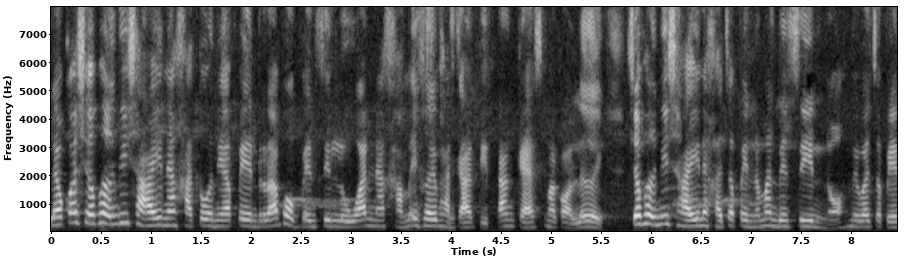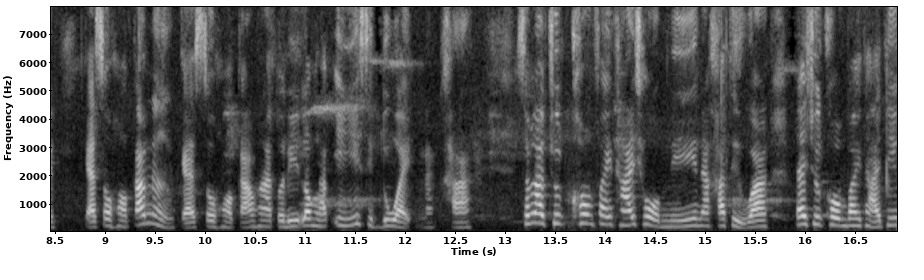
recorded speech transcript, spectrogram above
แล้วก็เชื้อเพลิงที่ใช้นะคะ ตัวนี้เป็นระบบเบนซินล้วนนะคะ ไม่เคยผ่านการติดตั้งแก๊สมาก่อนเลย เชื้อเพลิงที่ใช้นะคะจะเป็นน้ำมันเบนซินเนาะไม่ว่าจะเป็นแก๊สโซฮอล์91 แก๊สโซฮอล์95 ตัวนี้รองรับ E20 ด้วยนะคะ สำหรับชุดโคมไฟท้ายโฉมนี้นะคะ ถือว่าได้ชุดโคมไฟท้ายที่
